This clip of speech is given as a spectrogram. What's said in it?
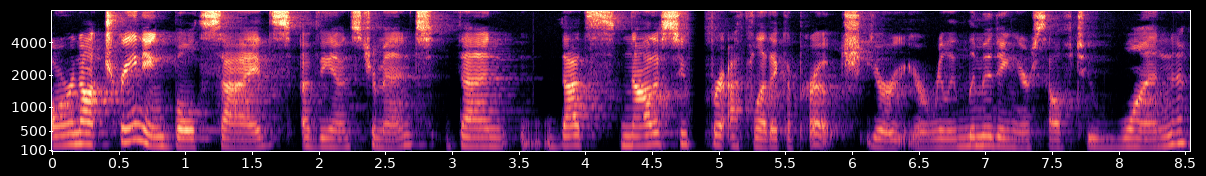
are not training both sides of the instrument, then that's not a super athletic approach. You're you're really limiting yourself to one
